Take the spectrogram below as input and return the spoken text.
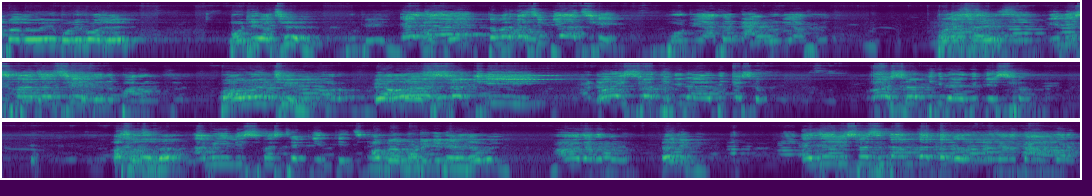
আপনাদের বলি পাওয়া যায়। বটি আছে? এই যে তোমার কাছে কি আছে? বটি আছে ডাঙ্গুরি আছে। বটি সাইজ? ইলিশ মাছ আছে। বারো ইঞ্চি। এ আমরা সখী ওই সখীরা এদিকে এসো। ওই সখীরা এদিকে এসো। আচ্ছা দাদা। আমি ইলিশ মাছটা কিনতে চাই। আপনার বটি কি দেখা যাবে? হ্যাঁ দেখা যাবে। তাই নাকি? এই যে ইলিশ মাছের দাম কত গো? দাম করেন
